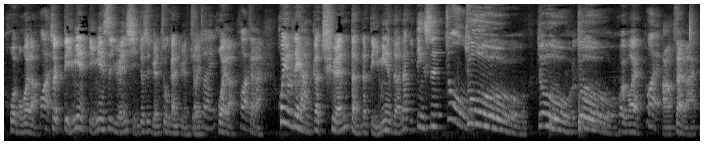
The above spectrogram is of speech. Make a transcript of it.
会不会了？会。所以底面底面是圆形，就是圆柱跟圆锥。圆锥。会了。会。再来，会有两个全等的底面的，那一定是柱。柱柱柱，会不会？会。好，再来。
